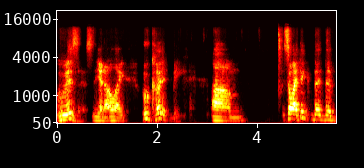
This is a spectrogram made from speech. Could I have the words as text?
who is this? You know, like who could it be? Um, so I think the the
